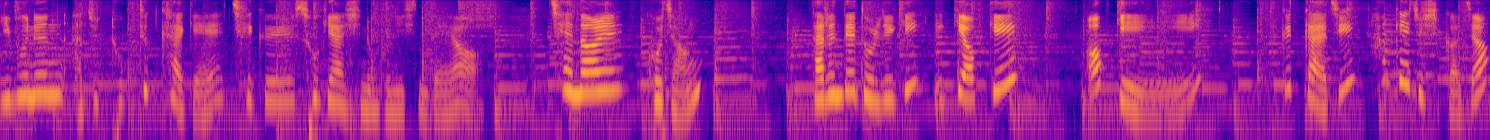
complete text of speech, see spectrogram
이분은 아주 독특하게 책을 소개하시는 분이신데요. 채널 고정, 다른데 돌리기, 있기 없기, 없기. 끝까지 함께 해주실 거죠?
